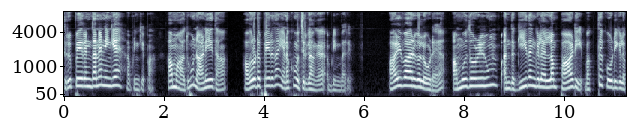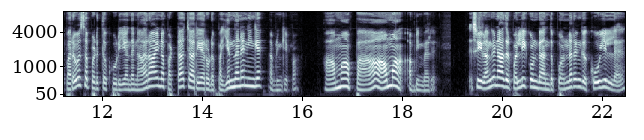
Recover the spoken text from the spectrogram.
திருப்பேரன் தானே நீங்கள் அப்படின்னு கேட்பான். ஆமாம் அதுவும் நானே தான். அவரோட பேர் தான் எனக்கும் வச்சுருக்காங்க அப்படிம்பாரு. ஆழ்வார்களோட அமுதொழும் அந்த கீதங்களெல்லாம் பாடி பக்த கோடிகளை பரவசப்படுத்தக்கூடிய அந்த நாராயண பட்டாச்சாரியாரோட பையன் தானே நீங்கள் அப்படின்னு கேட்பான். ஆமாப்பா ஆமாம் அப்படிம்பாரு. ஸ்ரீ ரங்கநாதர் பள்ளி கொண்ட அந்த பொன்னரங்க கோயிலில்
